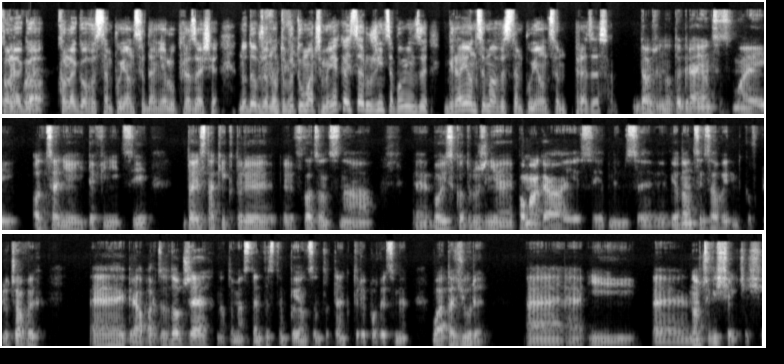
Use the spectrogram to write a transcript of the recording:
kolego, tak kolego występujący Danielu Prezesie. No dobrze, no to wytłumaczmy, jaka jest ta różnica pomiędzy grającym a występującym prezesem? Dobrze, no to grający w mojej ocenie i definicji to jest taki, który y, wchodząc na y, boisko drużynie pomaga, jest jednym z y, wiodących zawodników kluczowych, e, gra bardzo dobrze, natomiast ten występujący to ten, który powiedzmy łata dziury i e, no oczywiście gdzieś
